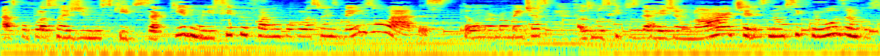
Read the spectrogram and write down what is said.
as populações de mosquitos aqui do município formam populações bem isoladas. Então, normalmente as- os mosquitos da região norte, eles não se cruzam com os,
